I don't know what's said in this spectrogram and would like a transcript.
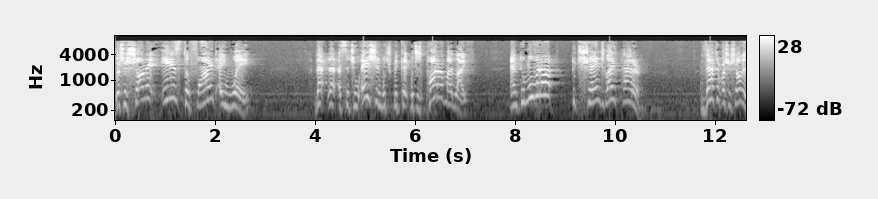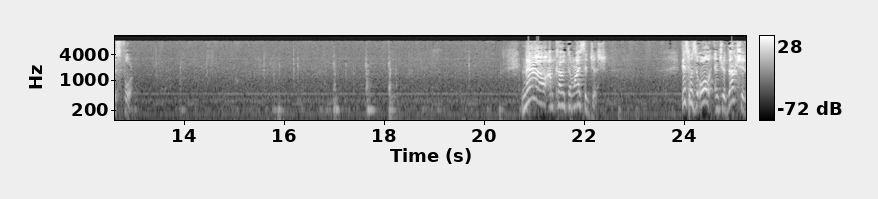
Rosh Hashanah is to find a way that, that a situation which, became, which is part of my life and to move it up, to change life pattern. That's what Rosh Hashanah is for. Now I'm coming to my suggestion. This was all introduction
